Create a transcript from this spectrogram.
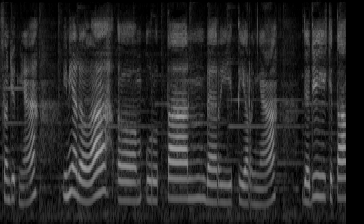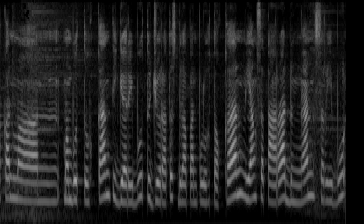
Selanjutnya ini adalah um, urutan dari tiernya. Jadi kita akan membutuhkan 3780 token yang setara dengan 1680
